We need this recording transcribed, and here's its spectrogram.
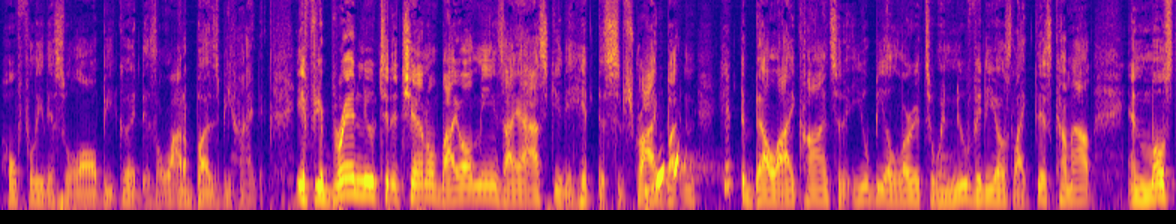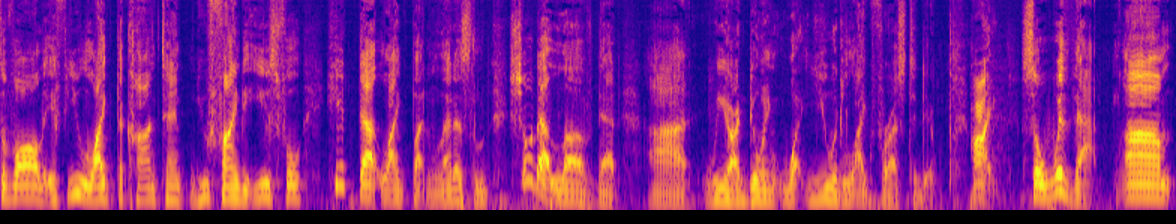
Hopefully, this will all be good. There's a lot of buzz behind it. If you're brand new to the channel, by all means, I ask you to hit the subscribe button, hit the bell icon so that you'll be alerted to when new videos like this come out. And most of all, if you like the content, you find it useful, hit that like button. Let us show that love that uh, we are doing what you would like for us to do. All right. So, with that, um,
